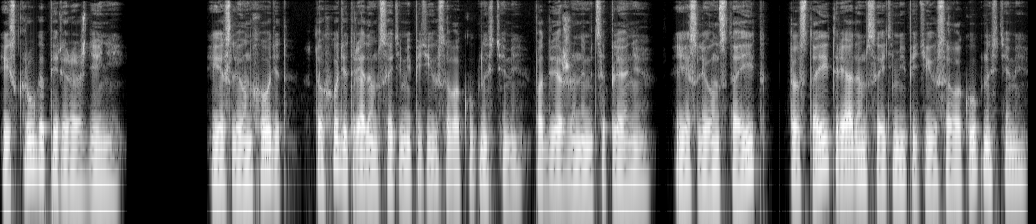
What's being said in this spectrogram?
из круга перерождений. Если он ходит, то ходит рядом с этими пятью совокупностями, подверженными цеплянию. Если он стоит, то стоит рядом с этими пятью совокупностями,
